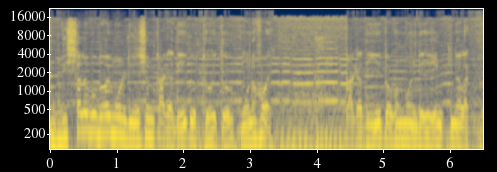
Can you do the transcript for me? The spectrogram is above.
বিশ সালে বোধ হয় মনিটাইজেশন টাকা দিয়ে করতে হইতো, মনে হয়। টাকা দিয়ে তখন মনিটাইজেশন কিনা লাগতো।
